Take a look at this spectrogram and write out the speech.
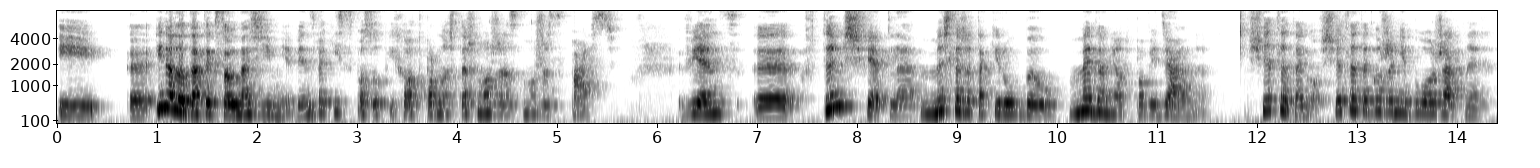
I, y, i na dodatek są na zimnie, więc w jakiś sposób ich odporność też może, może spaść. Więc y, w tym świetle myślę, że taki ruch był mega nieodpowiedzialny. W świetle tego, w świetle tego, że nie było żadnych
